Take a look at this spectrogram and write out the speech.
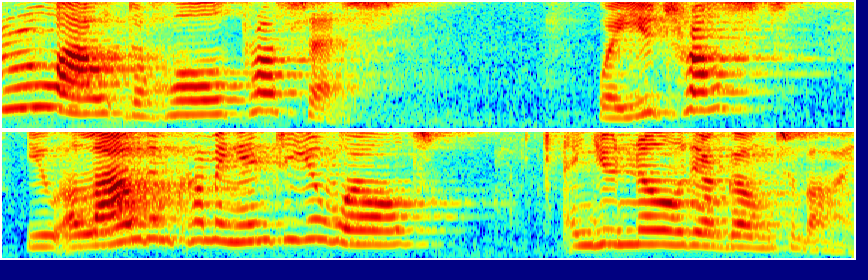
throughout the whole process. Where you trust, you allow them coming into your world, and you know they're going to buy.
